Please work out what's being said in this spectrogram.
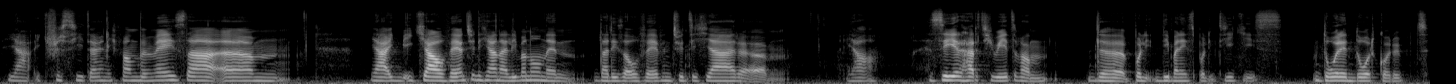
Ja, ik verschiet daar niet van. Bij mij is dat... ehm, ja, ik, ik ga al 25 jaar naar Libanon en dat is al 25 jaar ehm, ja, zeer hard geweten van de poli Libanese politiek is door en door corrupt.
